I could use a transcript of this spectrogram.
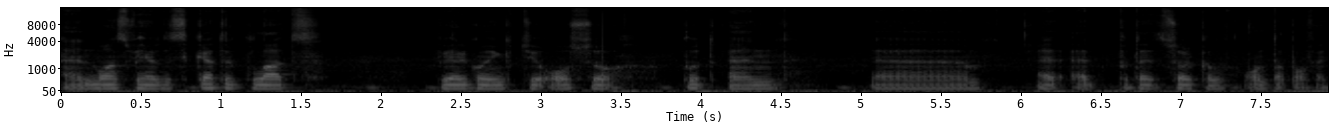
And once we have the scatter plot we are going to also put an um, put a circle on top of it.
